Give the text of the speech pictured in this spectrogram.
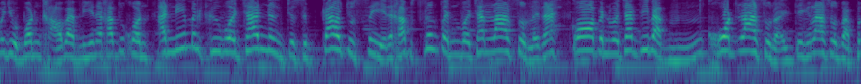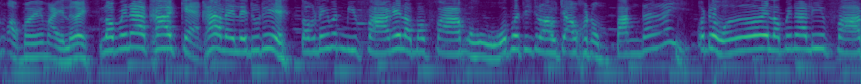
มาอยู่บนเขาแบบนี้นะครับทุกคนอันนี้มันคือเวอร์ชัน1.19.4 นะครับ ซึ่งเป็นเวอร์ชันล่าสุดเลยนะ ก็เป็นเวอร์ชันที่แบบโคตรล่าสุดอะจริงๆล่าสุดแบบเพิ่งออกมาใหม่ๆเลย เราไม่น่าฆ่าแกะฆ่าอะไรเลยดูดิตรงนี้มันมีฟางให้เรามาฟาร์มโอ้โหเพื่อที่เราจะเอาขนมปังได้โอ้โดเอ้ยเราไม่น่ารีบฟาร์ม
